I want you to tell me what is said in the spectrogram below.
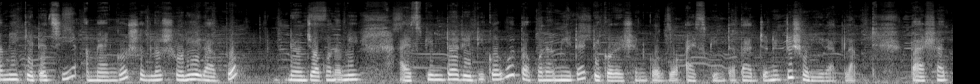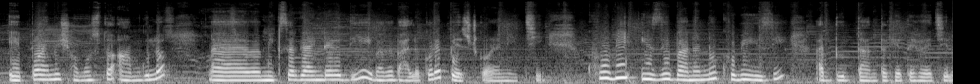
আমি কেটেছি, ম্যাঙ্গো, সেগুলো সরিয়ে রাখব। যখন আমি আইসক্রিমটা রেডি করব, তখন আমি এটা ডেকোরেশন করব আইসক্রিমটা। তার জন্য একটু সরিয়ে রাখলাম। তার সাথে এরপর আমি সমস্ত আমগুলো মিক্সার গ্রাইন্ডারে দিয়ে এইভাবে ভালো করে পেস্ট করে নিচ্ছি। খুবই ইজি বানানো, খুবই ইজি আর দুর্দান্ত খেতে হয়েছিল।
